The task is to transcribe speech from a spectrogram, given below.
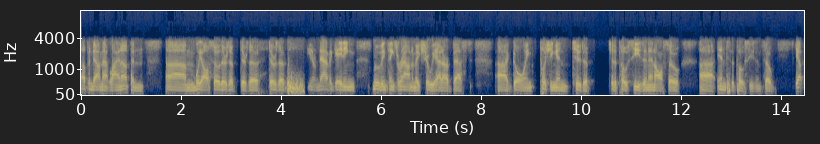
up and down that lineup, and um, we also there's a there's a there's a you know navigating moving things around to make sure we had our best uh, going pushing into the to the postseason and also uh, into the postseason. So, yep.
